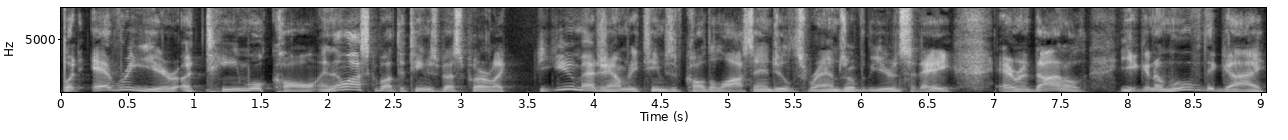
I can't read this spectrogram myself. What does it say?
but every year a team will call and they'll ask about the team's best player. Like, can you imagine how many teams have called the Los Angeles Rams over the years and said, hey, Aaron Donald, you're going to move the guy?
